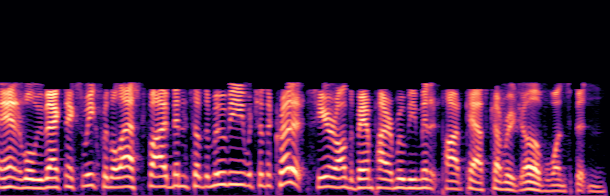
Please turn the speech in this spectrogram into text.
And we'll be back next week for the last five minutes of the movie, which are the credits here on the Vampire Movie Minute podcast coverage of Once Bitten.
